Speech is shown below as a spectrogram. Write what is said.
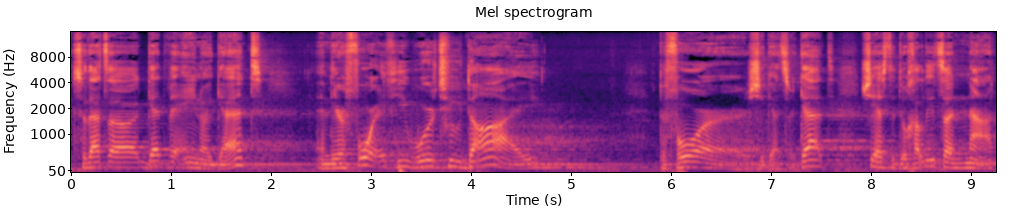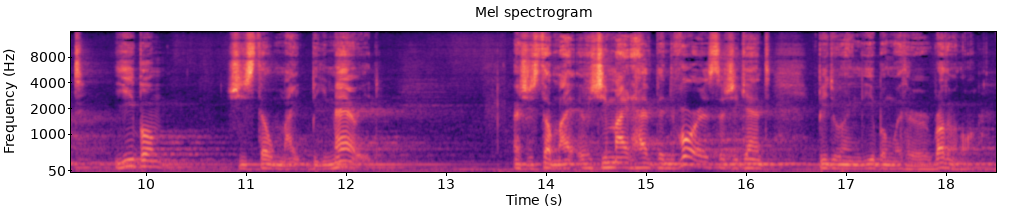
so that's a get ve'eno get, and therefore if he were to die before she gets her get, she has to do chalitza, not yibum. She still might be married, and she still might she might have been divorced, so she can't be doing yibum with her brother-in-law.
